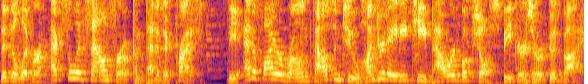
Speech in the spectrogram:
that deliver excellent sound for a competitive price, the Edifier R1280T powered bookshelf speakers are a good buy.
